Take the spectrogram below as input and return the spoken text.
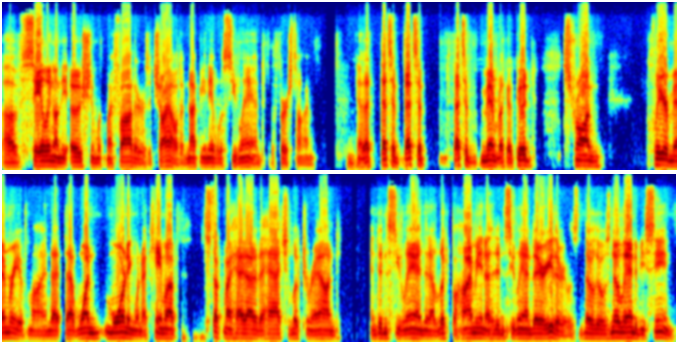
of sailing on the ocean with my father as a child and not being able to see land for the first time. You know, mm-hmm. that that's a that's a that's a memory, like a good, strong, clear memory of mine. That that one morning when I came up, stuck my head out of the hatch and looked around and didn't see land, and I looked behind me and I didn't see land there either. It was no there was no land to be seen.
